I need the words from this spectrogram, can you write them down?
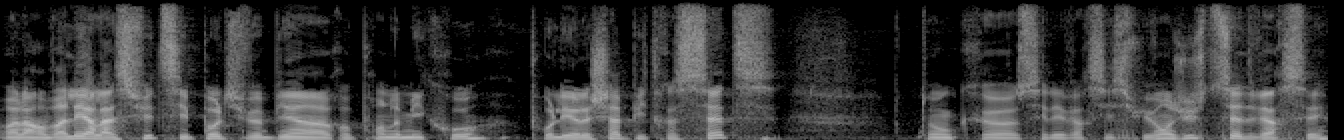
Voilà, on va lire la suite. Si Paul, tu veux bien reprendre le micro pour lire le chapitre 7. Donc euh, c'est les versets suivants, juste 7 versets,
